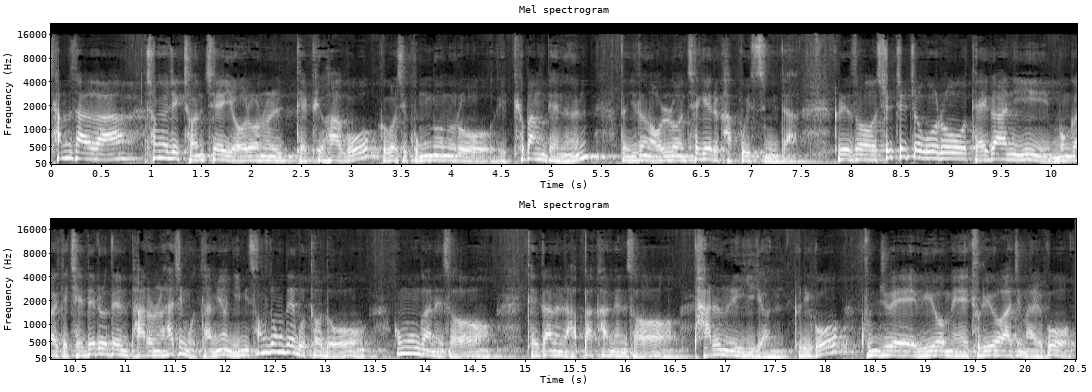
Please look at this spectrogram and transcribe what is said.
3사가 청요직 전체의 여론을 대표하고 그것이 공론으로 표방되는 어떤 이런 언론 체계를 갖고 있습니다. 그래서 실질적으로 대간이 뭔가 이렇게 제대로 된 발언을 하지 못하면 이미 성종대부터도 홍문관에서 대간을 압박하면서 바른 의견 그리고 군주의 위험에 두려워하지 말고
